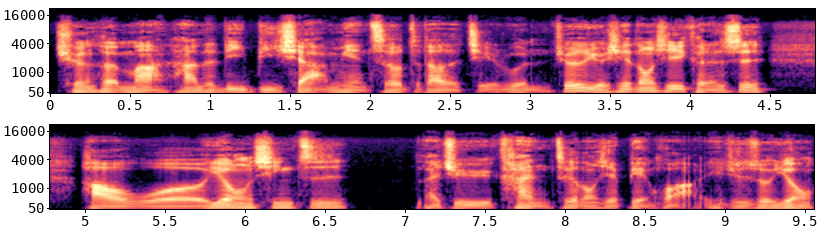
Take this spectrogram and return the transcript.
权衡嘛，它的利弊下面之后得到的结论，就是有些东西可能是好，我用薪资来去看这个东西的变化，也就是说用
